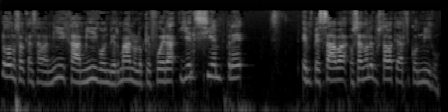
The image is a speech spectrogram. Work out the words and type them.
luego nos alcanzaba mi hija, amigos, mi hermano, lo que fuera, y él siempre empezaba, o sea, no le gustaba quedarse conmigo,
